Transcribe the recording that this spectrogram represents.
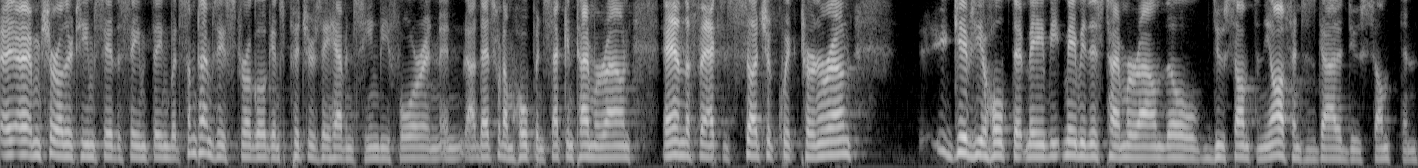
I, am sure other teams say the same thing, but sometimes they struggle against pitchers they haven't seen before, and and that's what I'm hoping second time around. And the fact it's such a quick turnaround, it gives you hope that maybe maybe this time around they'll do something. The offense has got to do something.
